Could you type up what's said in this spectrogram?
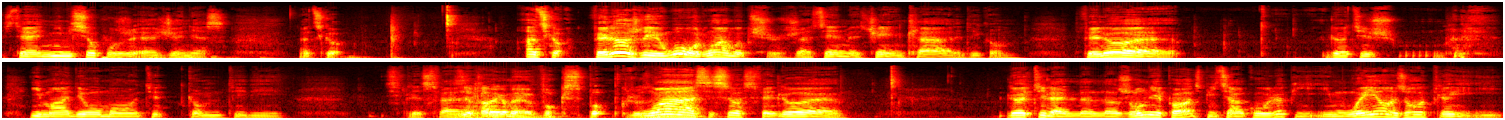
C'était une émission pour euh, jeunesse. En tout cas. En tout cas. Fait là, je les vois au loin, moi, puis je- j'essaie de me chaîne claire, là, comme. Fait là, euh, là, tu sais, je- il m'a demandé au monde, comme, tu des. Il voulait se faire. C'est vraiment comme un vox pop, quelque chose Ouais, c'est ça. Ça fait là. Là, tu sais, la, la, la journée passe, puis il est encore là, puis il voyait aux autres, puis là, il,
